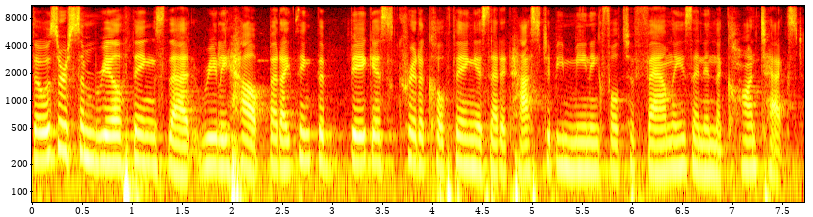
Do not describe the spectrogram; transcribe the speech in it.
those are some real things that really help. But I think the biggest critical thing is that it has to be meaningful to families and in the context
